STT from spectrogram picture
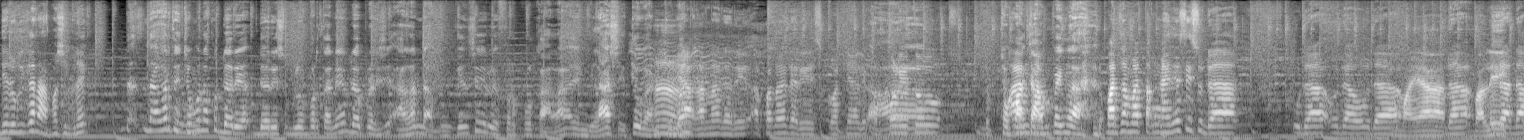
dirugikan apa sih Greg? nggak ngerti cuman aku dari dari sebelum pertandingan udah prediksi Alan nggak mungkin sih Liverpool kalah yang jelas itu kan cuman ya karena dari apa namanya dari squadnya Liverpool Ah, itu depan camping lah. depan sama tengahnya sih sudah udah udah udah Lumayan, udah balik. udah ada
